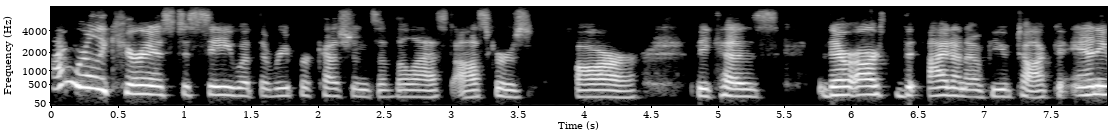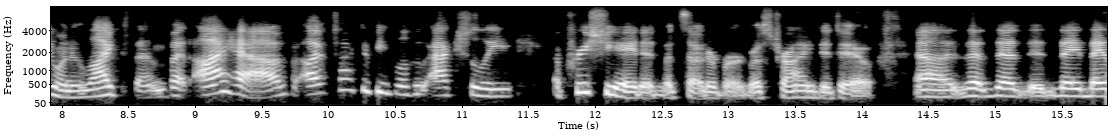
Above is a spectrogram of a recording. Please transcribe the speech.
I'm really curious to see what the repercussions of the last Oscars are because there are i don't know if you've talked to anyone who liked them but i have. I've talked to people who actually appreciated what soderbergh was trying to do uh, that the, they they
